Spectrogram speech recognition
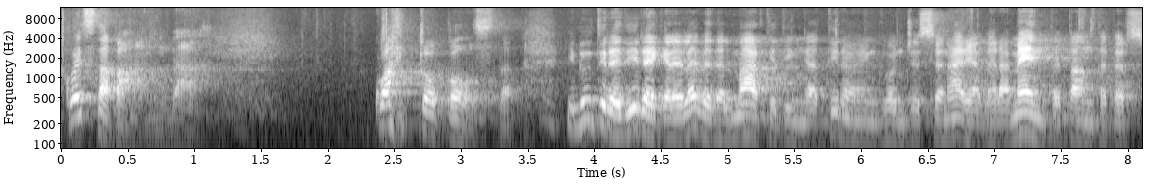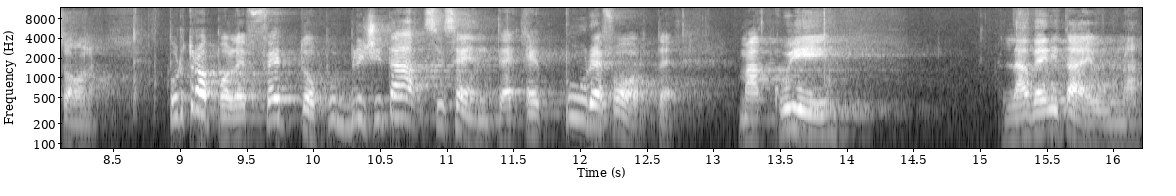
questa Panda quanto costa? Inutile dire che le leve del marketing attirano in concessionaria veramente tante persone. Purtroppo l'effetto pubblicità si sente, è pure forte, ma qui la verità è una.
